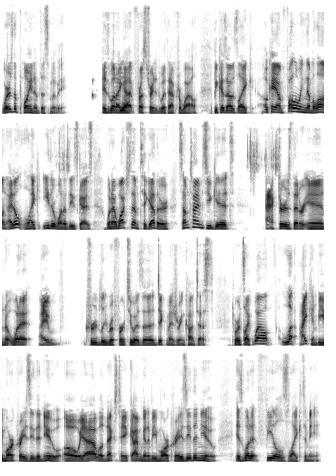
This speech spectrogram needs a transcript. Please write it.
Where's the point of this movie? Is what I Yeah. got frustrated with after a while. Because I was like, okay, I'm following them along. I don't like either one of these guys. When I watch them together, sometimes you get actors that are in what I, I crudely refer to as a dick measuring contest. To where it's like, well, le- I can be more crazy than you. Oh, yeah, well, next take, I'm going to be more crazy than you, is what it feels like to me.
